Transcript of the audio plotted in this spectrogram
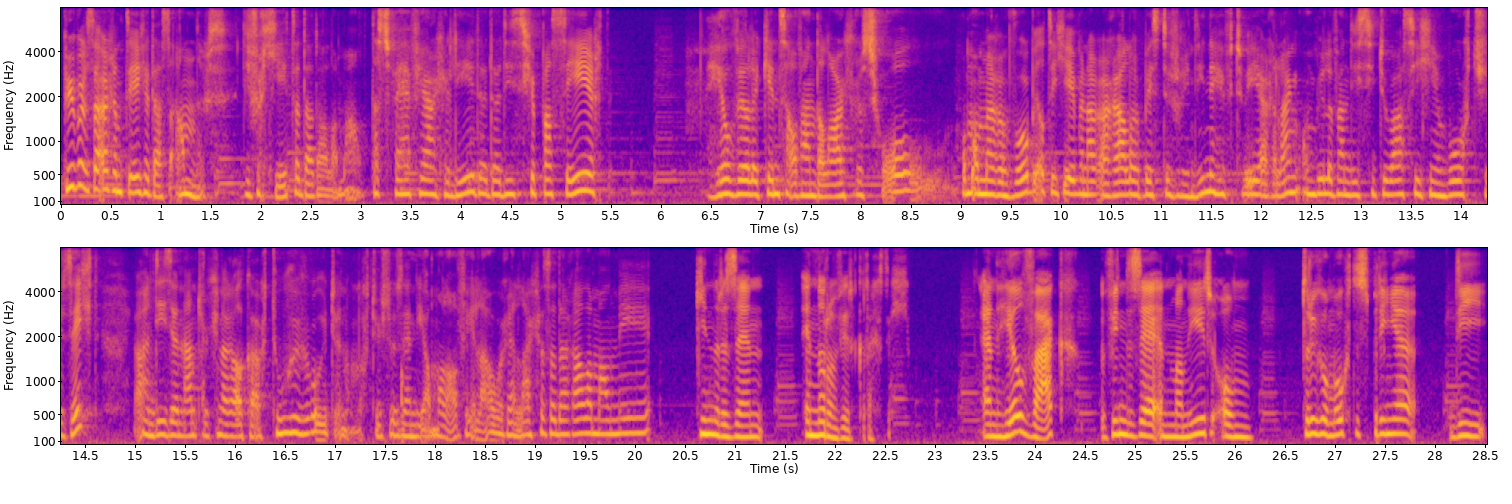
Pubers daarentegen, dat is anders. Die vergeten dat allemaal. Dat is vijf jaar geleden, dat is gepasseerd. Heel veel kinderen al van de lagere school. Om, om maar een voorbeeld te geven, haar allerbeste vriendin heeft twee jaar lang omwille van die situatie geen woord gezegd. Ja, en die zijn dan terug naar elkaar toegegroeid. En ondertussen zijn die allemaal al veel ouder en lachen ze daar allemaal mee. Kinderen zijn enorm veerkrachtig. En heel vaak vinden zij een manier om terug omhoog te springen die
